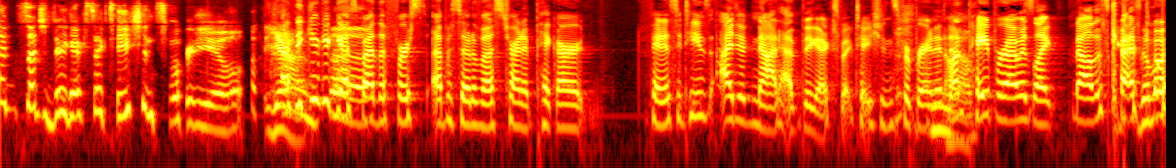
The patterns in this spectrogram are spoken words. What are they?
had such big expectations for you. yeah. I think you could guess Uh. by the first episode of us trying to pick our fantasy teams. I did not have big expectations for Brandon. No. On paper, I was like, no, this guy's the, going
